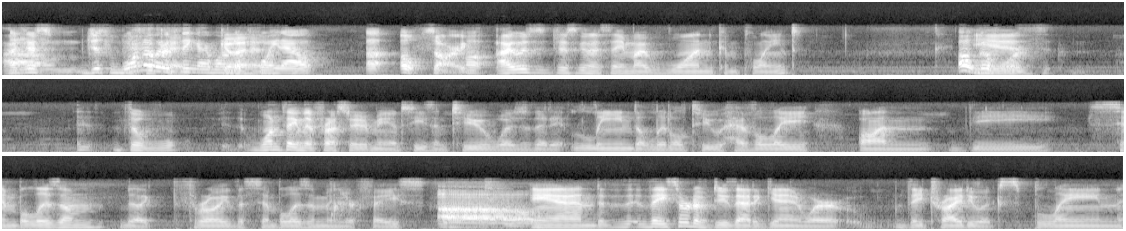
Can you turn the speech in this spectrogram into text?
I just Um, just one other Okay, thing I wanted to ahead. point out. Uh, oh, sorry. Oh, I was just gonna say my one complaint oh, go for it. The w- one thing that frustrated me in season two was that it leaned a little too heavily on the symbolism, like throwing the symbolism in your face. Oh. And th- they sort of do that again, where they try to explain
